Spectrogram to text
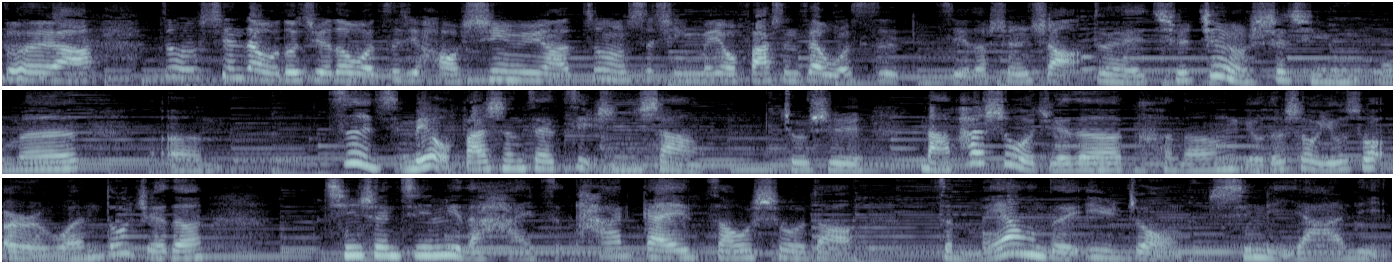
对啊，就现在我都觉得我自己好幸运啊，这种事情没有发生在我自己的身上。对，其实这种事情我们，嗯，自己没有发生在自己身上，就是哪怕是我觉得可能有的时候有所耳闻，都觉得亲身经历的孩子他该遭受到。怎么样的一种心理压力？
